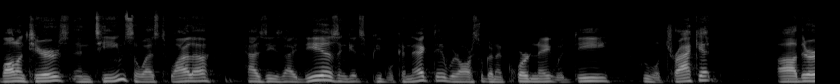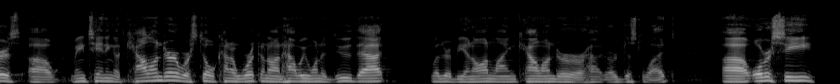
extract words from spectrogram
volunteers and teams. So as Twyla has these ideas and gets people connected, we're also going to coordinate with Dee, who will track it. Uh, there's uh, maintaining a calendar. We're still kind of working on how we want to do that, whether it be an online calendar or, how, or just what. Uh, oversee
